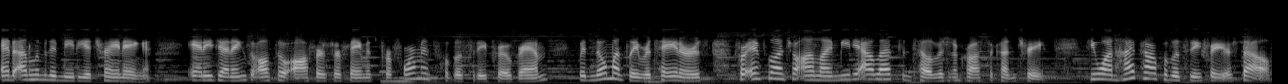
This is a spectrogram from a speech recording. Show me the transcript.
and unlimited media training. Annie Jennings also offers her famous performance publicity program with no monthly retainers for influential online media outlets and television across the country. If you want high power publicity for yourself,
